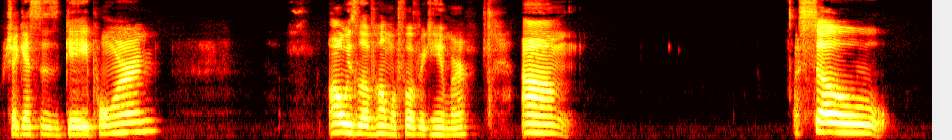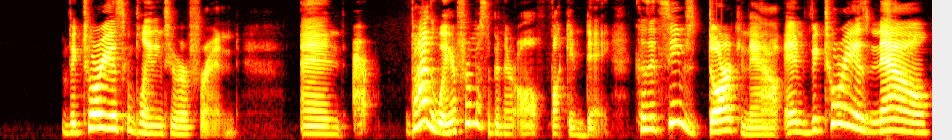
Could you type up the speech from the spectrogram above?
which I guess is gay porn. Always love homophobic humor. Um, so Victoria is complaining to her friend, and her, by the way, her friend must have been there all fucking day because it seems dark now, and Victoria is now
